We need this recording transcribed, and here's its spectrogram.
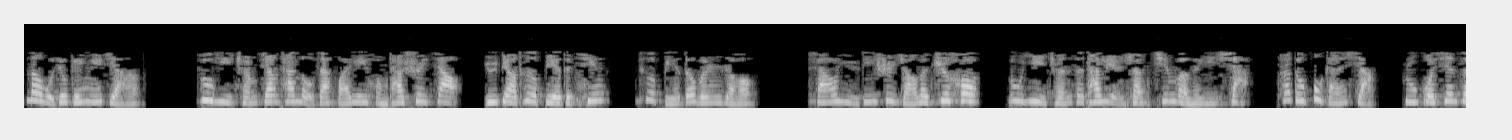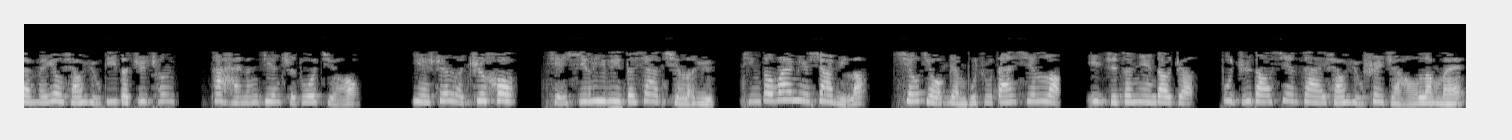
那我就给你讲。”陆亦辰将他搂在怀里哄他睡觉，语调特别的轻，特别的温柔。小雨滴睡着了之后。陆亦辰在他脸上亲吻了一下，他都不敢想，如果现在没有小雨滴的支撑，他还能坚持多久？夜深了之后，天淅沥沥的下起了雨，听到外面下雨了，萧九忍不住担心了，一直在念叨着，不知道现在小雨睡着了没？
